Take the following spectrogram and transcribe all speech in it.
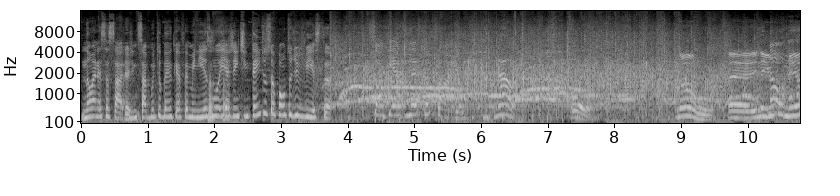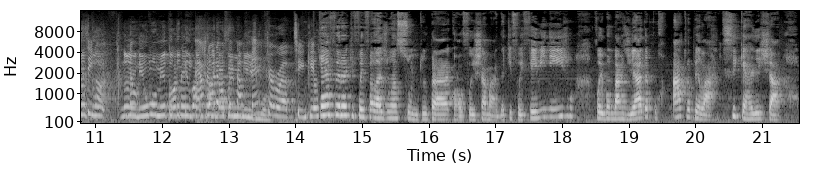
Não é necessário. A gente sabe muito bem o que é feminismo e a gente entende o seu ponto de vista. Só que é desnecessário. Não. Oi. Não, é, em nenhum não, momento. Assim, ó, não, não, em nenhum momento eu tô tentando chamar o tá feminismo. Tá que... Kéfera, que foi falar de um assunto para qual foi chamada, que foi feminismo, foi bombardeada por atropelar, se quer deixar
